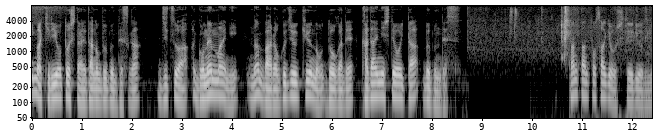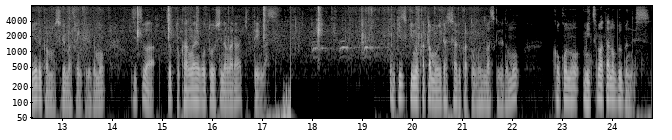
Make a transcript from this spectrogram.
今切り落とした枝の部分ですが実は5年前にナンバー69の動画で課題にしておいた部分です。淡々と作業をしているように見えるかもしれませんけれども実はちょっと考え事をしながら切っています。お気づきの方もいらっしゃるかと思いますけれどもここの三つ股の部分です。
